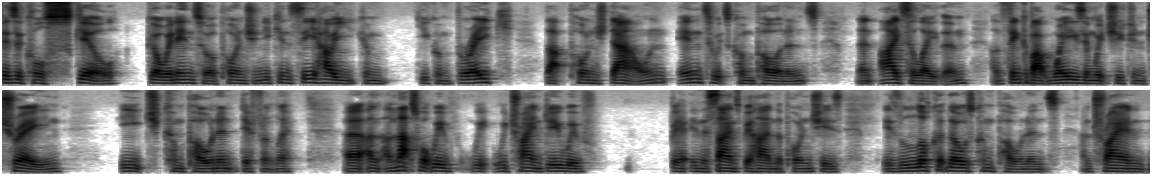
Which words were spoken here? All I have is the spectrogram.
physical skill going into a punch and you can see how you can you can break that punch down into its components and isolate them and think about ways in which you can train each component differently. Uh, and, and that's what we we, we try and do with in the science behind the punch is, is look at those components and try and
